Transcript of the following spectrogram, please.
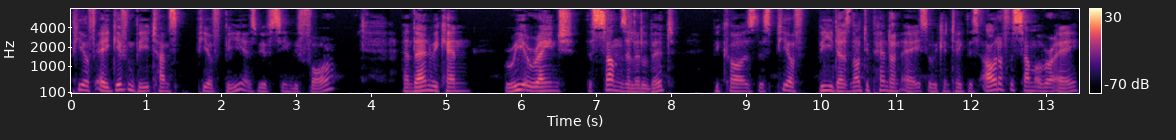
P of A given B times P of B as we have seen before. And then we can rearrange the sums a little bit because this P of B does not depend on A, so we can take this out of the sum over A.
